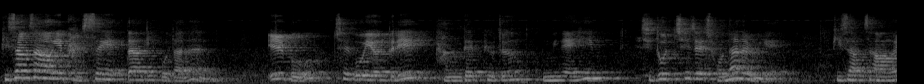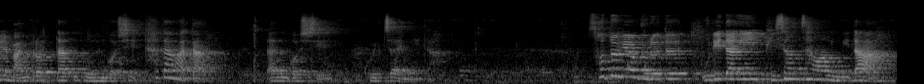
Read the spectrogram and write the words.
비상 상황이 발생했다기보다는 일부 최고위원들이 당대표 등 국민의힘 지도체제 전환을 위해 비상 상황을 만들었다고 보는 것이 타당하다 라는 것이 골자입니다. 서두며 부르듯 우리 당이 비상 상황입니다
